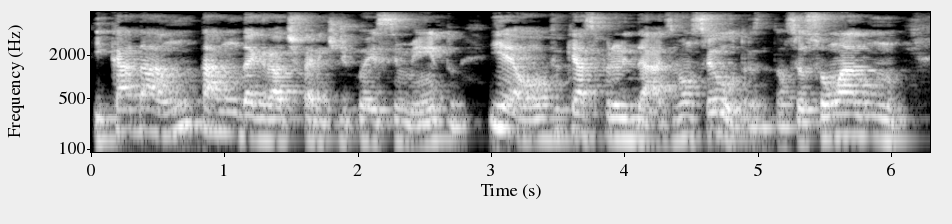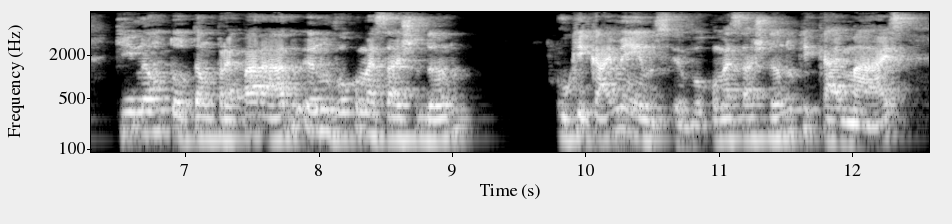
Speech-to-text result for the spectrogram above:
E cada um está num degrau diferente de conhecimento, e é óbvio que as prioridades vão ser outras. Então, se eu sou um aluno que não estou tão preparado, eu não vou começar estudando o que cai menos, eu vou começar estudando o que cai mais,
